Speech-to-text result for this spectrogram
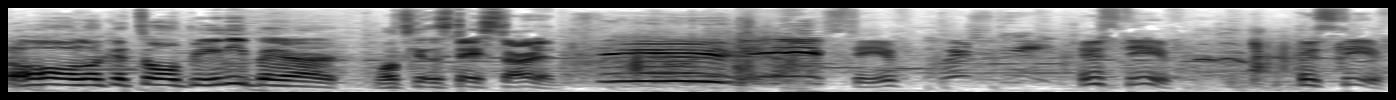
Oh, look, it's old Beanie Bear. Let's get this day started. Steve! Steve? Where's Steve? Who's Steve? Who's Steve?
